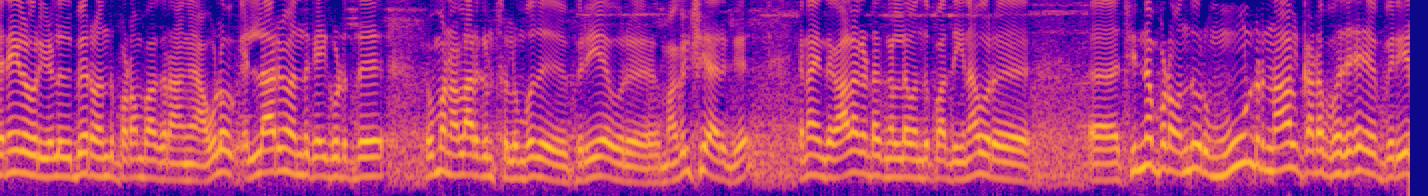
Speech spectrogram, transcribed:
சென்னையில் ஒரு எழுபது பேர் வந்து படம் பார்க்குறாங்க. அவ்வளோ எல்லாருமே வந்து கை கொடுத்து ரொம்ப நல்லா இருக்குன்னு சொல்லும்போது பெரிய ஒரு மகிழ்ச்சியாக இருக்குது ஏன்னா இந்த காலகட்டங்களில் வந்து பார்த்திங்கன்னா ஒரு சின்ன படம் வந்து ஒரு மூன்று நாள் கடப்பதே பெரிய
